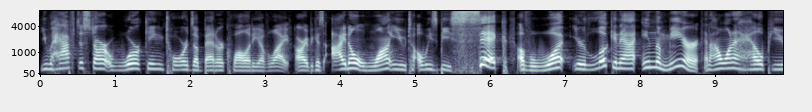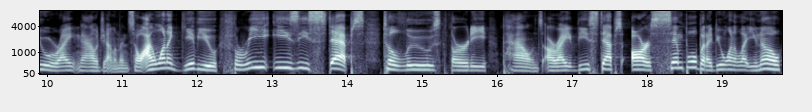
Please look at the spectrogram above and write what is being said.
You have to start working towards a better quality of life, all right? Because I don't want you to always be sick of what you're looking at in the mirror. And I want to help you right now, gentlemen. So I want to give you three easy steps to lose 30 pounds. All right. These steps are simple, but I do want to let you know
